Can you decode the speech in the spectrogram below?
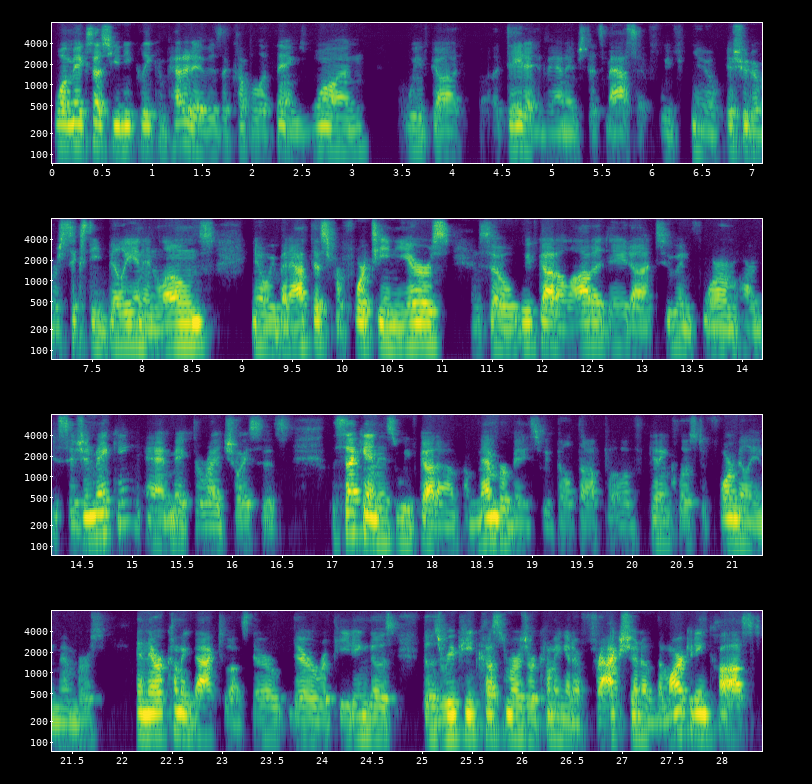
What makes us uniquely competitive is a couple of things. One, we've got a data advantage that's massive. We've you know issued over 60 billion in loans. You know we've been at this for 14 years, and so we've got a lot of data to inform our decision making and make the right choices. The second is we've got a, a member base we built up of getting close to 4 million members and they're coming back to us. They're they're repeating those those repeat customers are coming at a fraction of the marketing cost,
